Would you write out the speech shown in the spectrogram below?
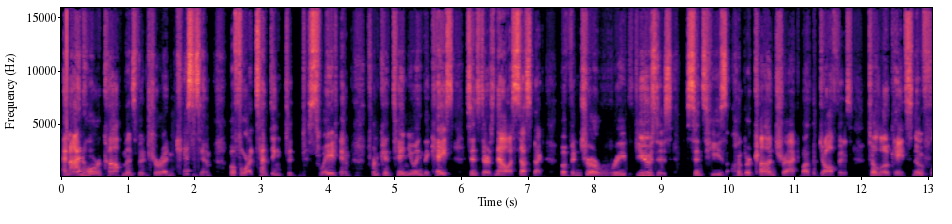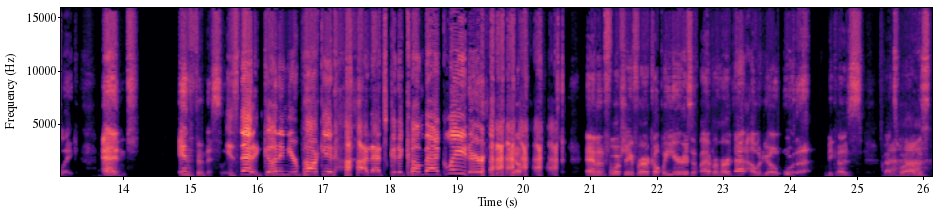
And Einhorn compliments Ventura and kisses him before attempting to dissuade him from continuing the case since there's now a suspect. But Ventura refuses since he's under contract by the Dolphins to locate Snowflake. And infamously, Is that a gun in your pocket? That's gonna come back later. Yep. and unfortunately, for a couple years, if I ever heard that, I would go, because that's what I was Uh-huh.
